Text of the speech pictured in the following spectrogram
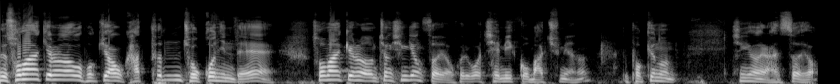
근데 소망학교론하고 법규하고 같은 조건인데 소망학교는 엄청 신경 써요. 그리고 재밌고 맞추면은 법규는 신경을 안 써요.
